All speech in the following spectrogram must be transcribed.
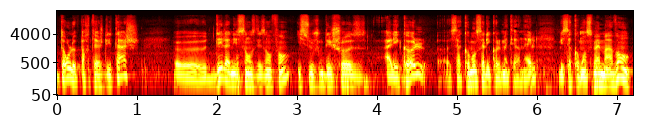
dans le partage des tâches, dès la naissance des enfants. Il se joue des choses à l'école. Ça commence à l'école maternelle, mais ça commence même avant.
